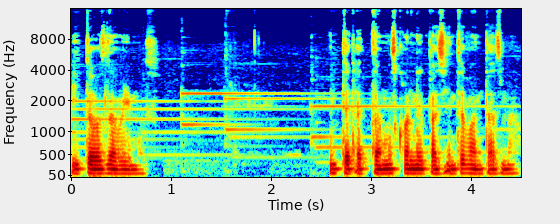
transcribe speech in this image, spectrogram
Y todos lo vimos. Interactuamos con el paciente fantasma.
